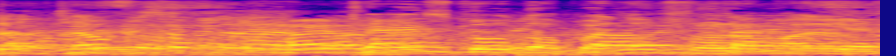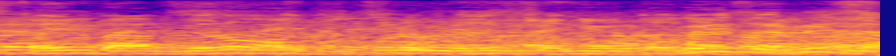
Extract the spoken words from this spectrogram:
journalists. שמה? שנחסום את המצלמה. תזכור את הפנים שלו, למה הם חיים בהפגנות, הם כולם יודעים שאני אותו דבר. מי זה? מי זה?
